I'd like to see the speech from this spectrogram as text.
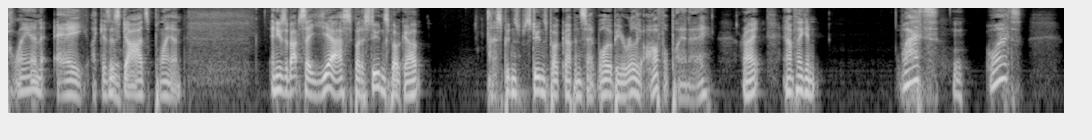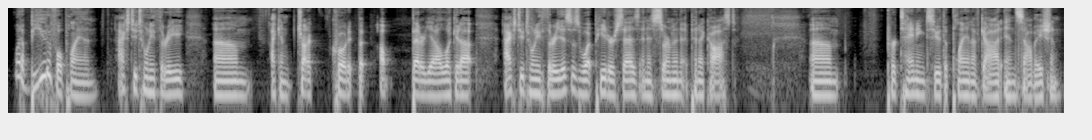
plan A? Like, is this God's plan? And he was about to say yes, but a student spoke up. A student, student spoke up and said, well, it would be a really awful plan A, right? And I'm thinking, what? What? What a beautiful plan. Acts 2.23, um, I can try to quote it, but I'll, better yet, I'll look it up. Acts 2.23, this is what Peter says in his sermon at Pentecost, um, pertaining to the plan of God in salvation.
